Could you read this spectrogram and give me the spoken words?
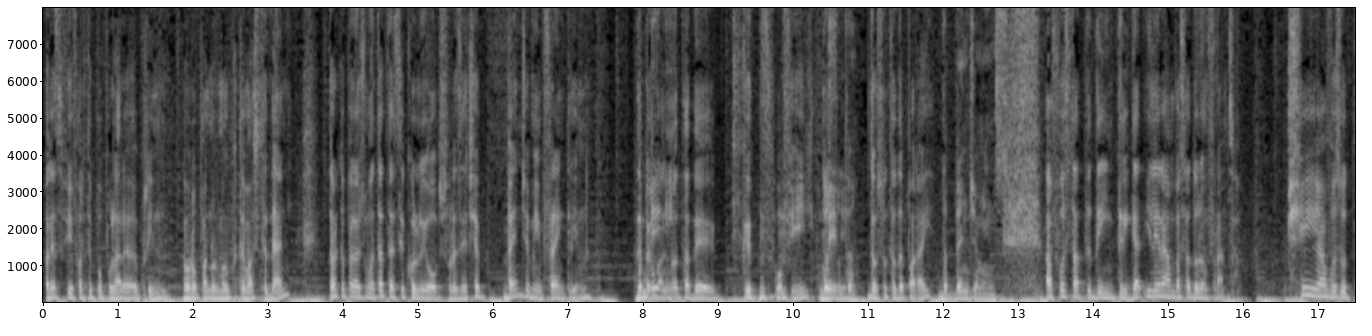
părea să fie foarte populară prin Europa în urmă cu câteva sute de ani, doar că pe la jumătatea secolului XVIII, Benjamin Franklin, de pe Benny. bancnota de cât o fi? De 100. De 100 de parai. The Benjamins. A fost atât de intrigat. El era ambasador în Franța. Și a văzut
